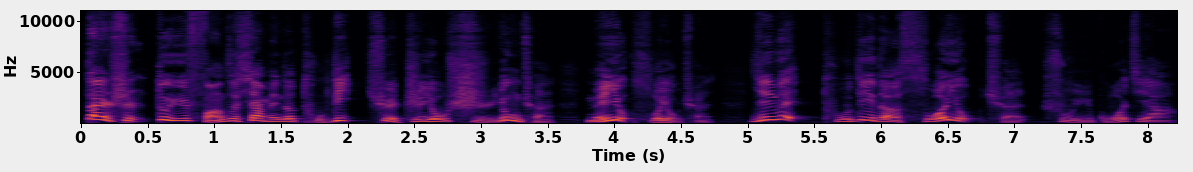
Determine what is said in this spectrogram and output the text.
但是对于房子下面的土地却只有使用权，没有所有权。因为土地的所有权属于国家，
